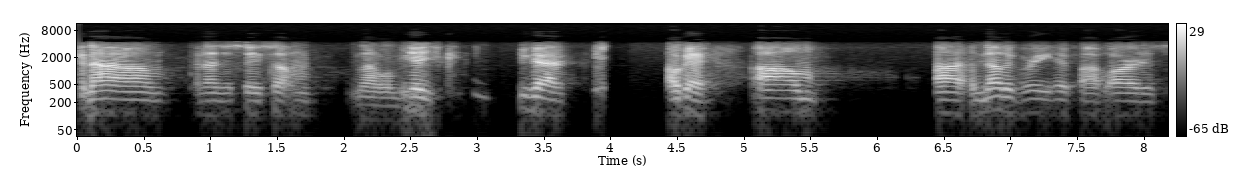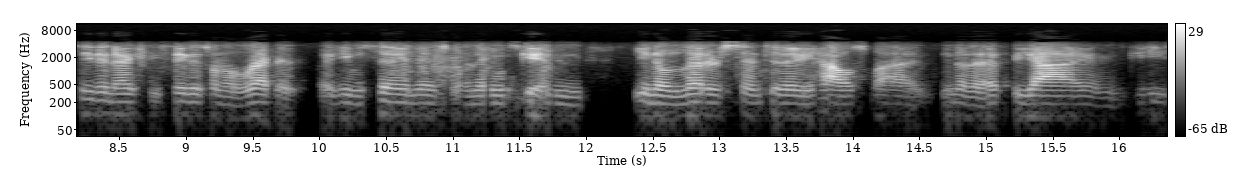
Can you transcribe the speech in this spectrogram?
Can I um can I just say something? I'm not gonna be. Yeah, you got it. Okay. Um, uh, another great hip hop artist. He didn't actually say this on the record, but he was saying this when they was getting, you know, letters sent to their house by, you know, the FBI, and he's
